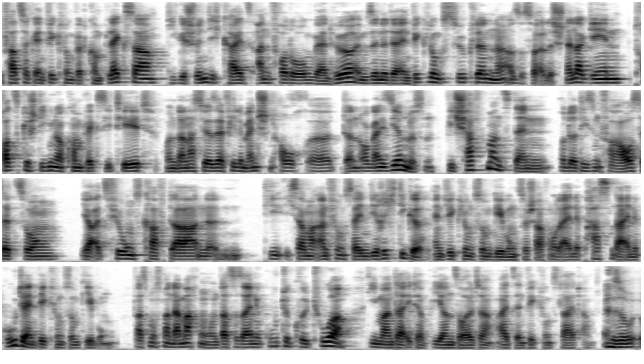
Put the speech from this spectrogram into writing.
die Fahrzeugentwicklung wird komplexer, die Geschwindigkeitsanforderungen werden höher im Sinne der Entwicklungszyklen, ne? also es soll alles schneller gehen, trotz gestiegener Komplexität. Und dann hast du ja sehr viele Menschen auch äh, dann organisieren müssen. Wie schafft man es denn unter diesen Voraussetzungen, ja als Führungskraft da eine, die, ich sage mal in Anführungszeichen, die richtige Entwicklungsumgebung zu schaffen oder eine passende, eine gute Entwicklungsumgebung. Was muss man da machen und was ist eine gute Kultur, die man da etablieren sollte als Entwicklungsleiter? Also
